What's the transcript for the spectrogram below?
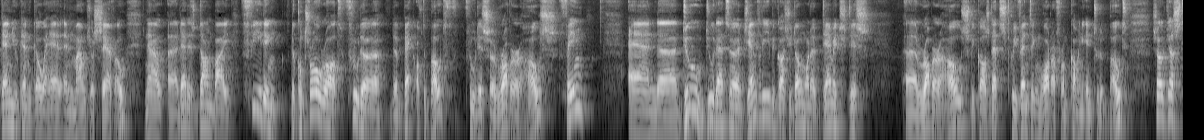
then you can go ahead and mount your servo. Now uh, that is done by feeding the control rod through the, the back of the boat through this uh, rubber hose thing and uh, do do that uh, gently because you don't want to damage this uh, rubber hose because that's preventing water from coming into the boat so just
